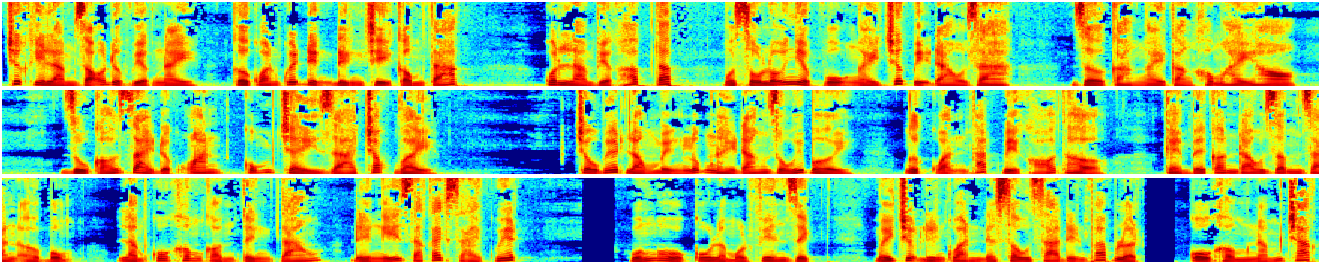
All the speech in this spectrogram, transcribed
Trước khi làm rõ được việc này, Cơ quan quyết định đình chỉ công tác. Quân làm việc hấp tấp, Một số lỗi nghiệp vụ ngày trước bị đào ra, Giờ càng ngày càng không hay ho. Dù có giải được oan, Cũng chảy ra chóc vẩy. Châu biết lòng mình lúc này đang dối bời, Ngực quặn thắt vì khó thở, Kèm với con đau dâm gian ở bụng, Làm cô không còn tỉnh táo Để nghĩ ra cách giải quyết. Huống hồ cô là một phiên dịch Mấy chuyện liên quan sâu xa đến pháp luật, Cô không nắm chắc.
